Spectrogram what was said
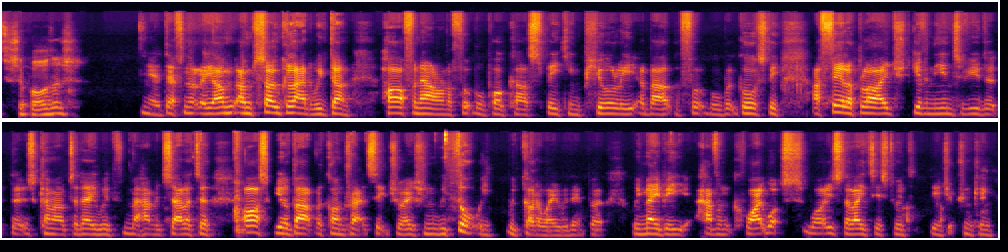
supporters. Yeah, definitely. I'm I'm so glad we've done half an hour on a football podcast speaking purely about the football. But Gorsty, I feel obliged, given the interview that, that has come out today with Mohamed Salah, to ask you about the contract situation. We thought we we got away with it, but we maybe haven't quite. What's what is the latest with the Egyptian king?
